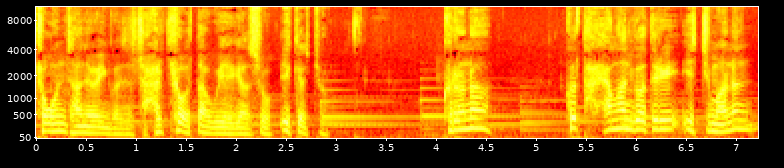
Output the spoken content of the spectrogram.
좋은 자녀인 거죠. 잘 키웠다고 얘기할 수 있겠죠. 그러나 그 다양한 것들이 있지만은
